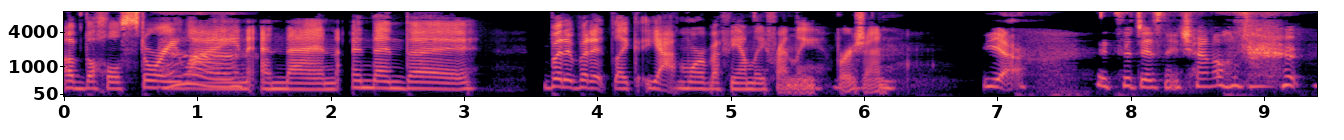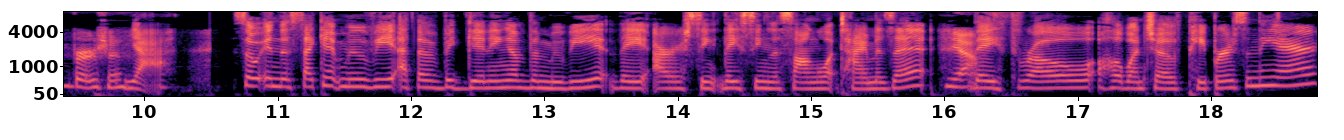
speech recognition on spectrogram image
of the whole storyline and then and then the but it but it like yeah, more of a family friendly version. Yeah. It's a Disney Channel version. Yeah. So in the second movie, at the beginning of the movie, they are sing they sing the song "What Time Is It?" Yeah. They throw a whole bunch of papers in the air,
